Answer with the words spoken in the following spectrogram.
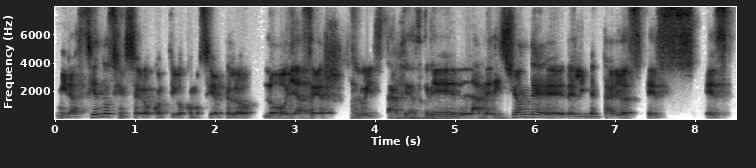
Mira, siendo sincero contigo, como siempre lo, lo voy a hacer, Luis. Gracias, querido. la medición de, del inventario es, es, es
